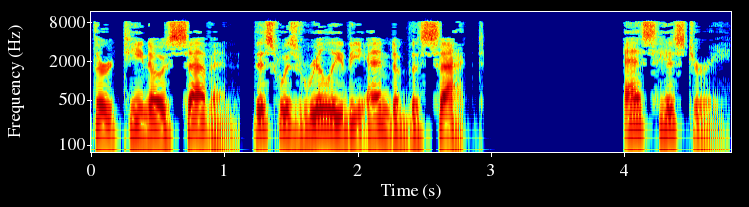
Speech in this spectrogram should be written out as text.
1307. This was really the end of the sect's history.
